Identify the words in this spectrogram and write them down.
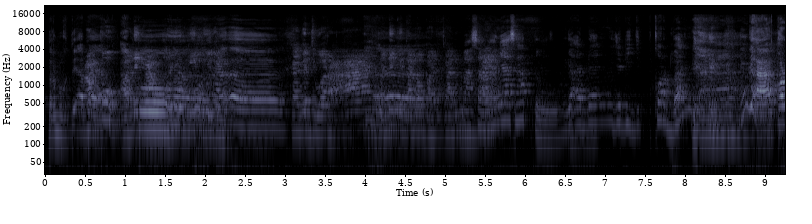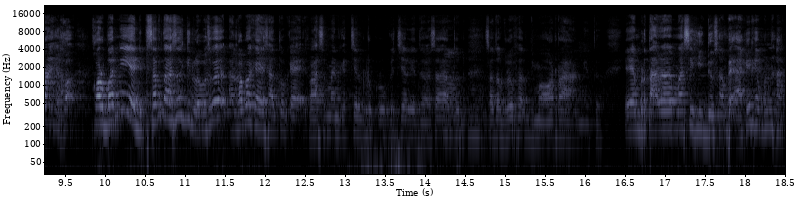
Terbukti apa ya Ampuh, paling ampuh ampuh gitu kan. Kagak kejuaraan nanti kita nobatkan Masalahnya satu, nggak ada yang jadi korbannya. enggak kor ko- korbannya ya di peserta asal gitu loh maksudnya anggaplah kayak satu kayak klasemen kecil grup-grup kecil gitu Masa satu satu grup satu lima orang gitu ya yang bertahan masih hidup sampai akhir yang menang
